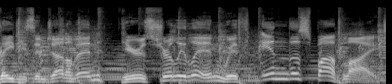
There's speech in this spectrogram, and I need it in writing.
Ladies and gentlemen, here's Shirley Lin with In the Spotlight.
